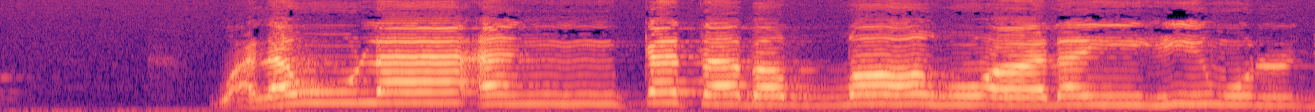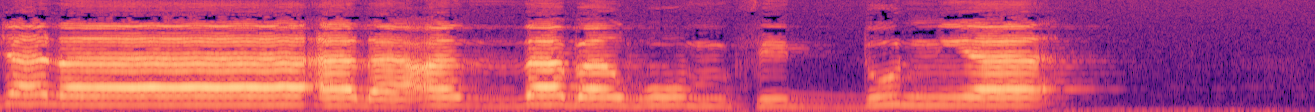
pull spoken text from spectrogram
ولولا أن كتب الله عليهم الجلاء لعذبهم في الدنيا.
